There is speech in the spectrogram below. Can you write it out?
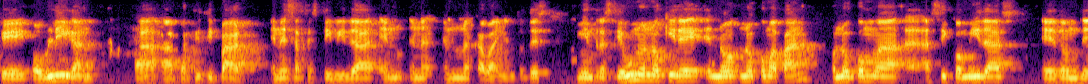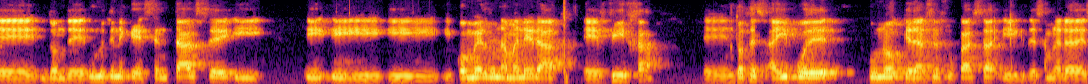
que obligan a, participar en esa festividad en, una cabaña. Entonces, mientras que uno no quiere, no, no coma pan o no coma así comidas eh, donde, donde uno tiene que sentarse y, y, y, y comer de una manera eh, fija, eh, entonces ahí puede uno quedarse en su casa y de esa manera de,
